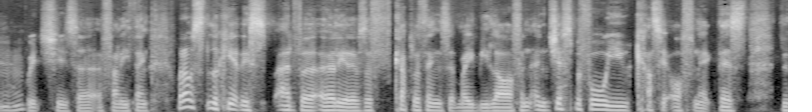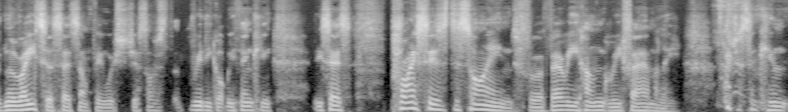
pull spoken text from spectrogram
mm-hmm. which is a, a, funny thing. When I was looking at this advert earlier, there was a f- couple of things that made me laugh. And, and just before you cut it off, Nick, there's the narrator said something which just really got me thinking. He says, "Prices designed for a very hungry family." I was just thinking.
